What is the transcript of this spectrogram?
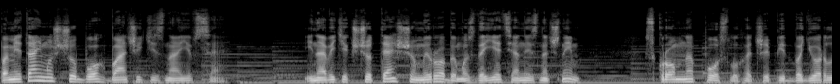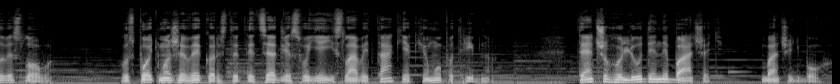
пам'ятаймо, що Бог бачить і знає все. І навіть якщо те, що ми робимо, здається незначним, скромна послуга чи підбадьорливе слово, Господь може використати це для своєї слави так, як йому потрібно. Те, чого люди не бачать, бачить Бог.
